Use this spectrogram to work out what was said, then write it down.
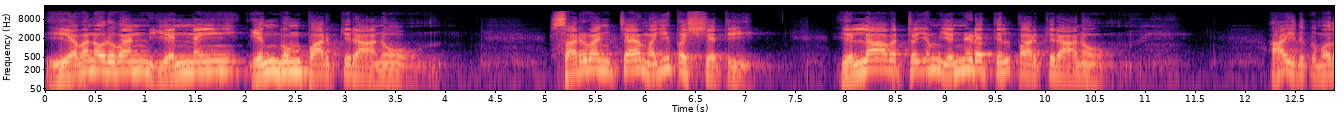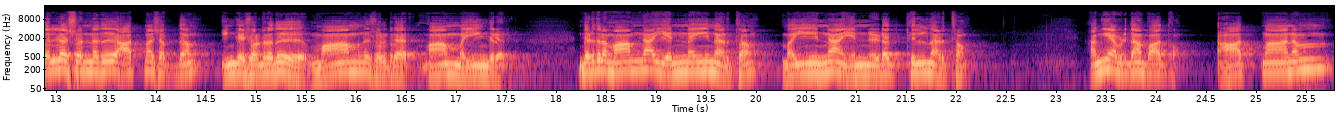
எவன் ஒருவன் என்னை எங்கும் பார்க்கிறானோ? சர்வஞ்ச மயி பஷ்யதி. எல்லாவற்றையும் என்னிடத்தில் பார்க்கிறானோ? ஆ இதுக்கு முதல்ல சொன்னது ஆத்மசப்தம். இங்கே சொல்கிறது மாம்னு சொல்கிறார் மாம் மைங்கிறார் இந்த இடத்துல மாம்னா என்னைன்னு அர்த்தம். மையின்னா என்னிடத்தில்னு அர்த்தம். அங்கேயும் அப்படி தான் பார்த்தோம். ஆத்மானம்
